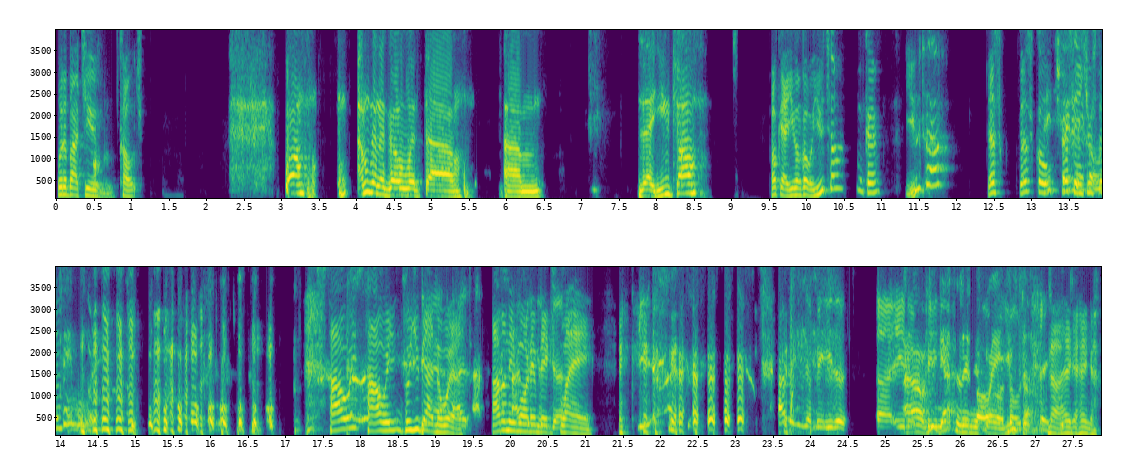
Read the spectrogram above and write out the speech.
What about you, Mhm. Coach? Well, I'm going to go with uh, um, is that Utah. Okay, you gonna go with Utah? Okay, Utah. that's that's cool. That's traded their whole interesting. team away. Howie, Howie, who you got in the West? I, don't even I want him to think it's, explain. I think it's gonna be either. Uh, either Oh, you got to let me or- or explain Utah. No, hang on, hang on.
